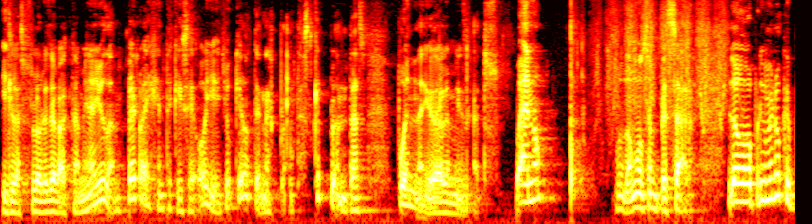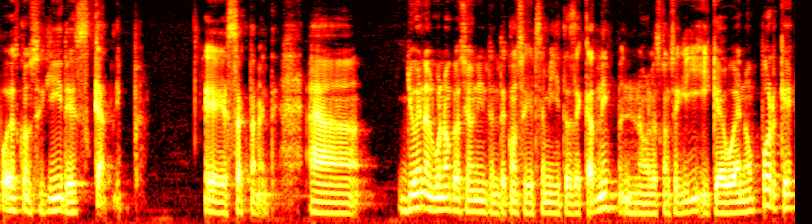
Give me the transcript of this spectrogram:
y las flores de Bach también ayudan. Pero hay gente que dice, oye, yo quiero tener plantas, ¿qué plantas pueden ayudar a mis gatos? Bueno, pues vamos a empezar. Lo primero que puedes conseguir es catnip. exactamente. Uh, yo en alguna ocasión intenté conseguir semillitas de catnip, no las conseguí y qué bueno porque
